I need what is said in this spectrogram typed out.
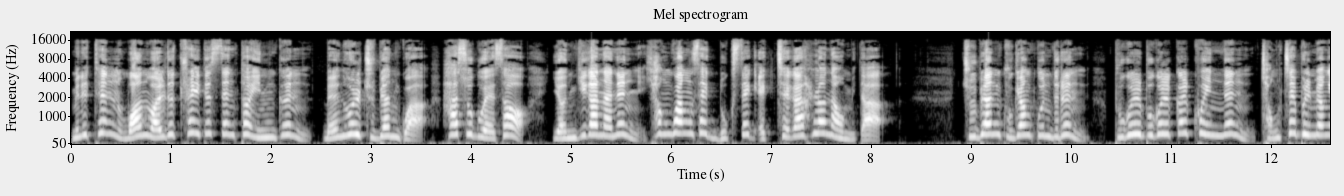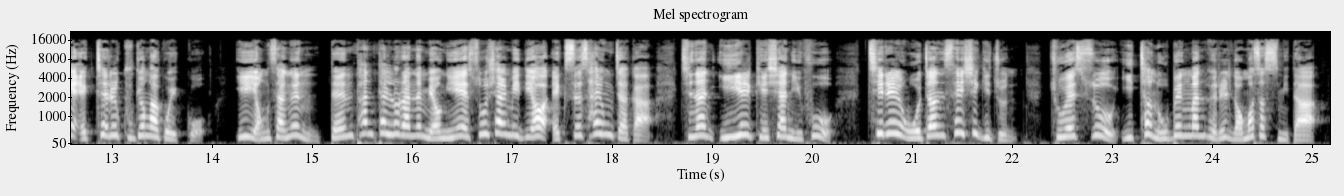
맨해튼 원 월드 트레이드 센터 인근 맨홀 주변과 하수구에서 연기가 나는 형광색 녹색 액체가 흘러나옵니다. 주변 구경꾼들은 부글부글 끓고 있는 정체불명의 액체를 구경하고 있고 이 영상은 댄 판텔로라는 명의의 소셜미디어 X 사용자가 지난 2일 게시한 이후 7일 오전 3시 기준 조회수 2,500만 회를 넘어섰습니다.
